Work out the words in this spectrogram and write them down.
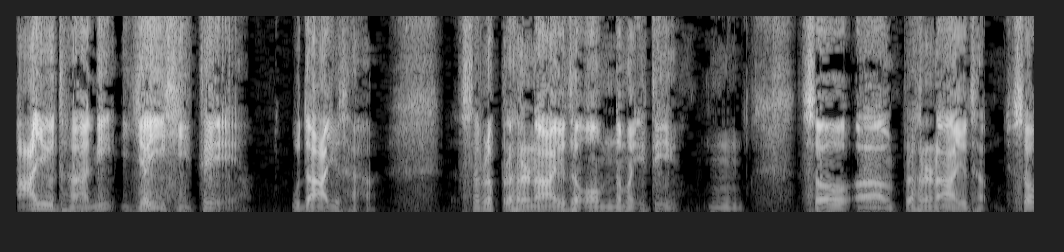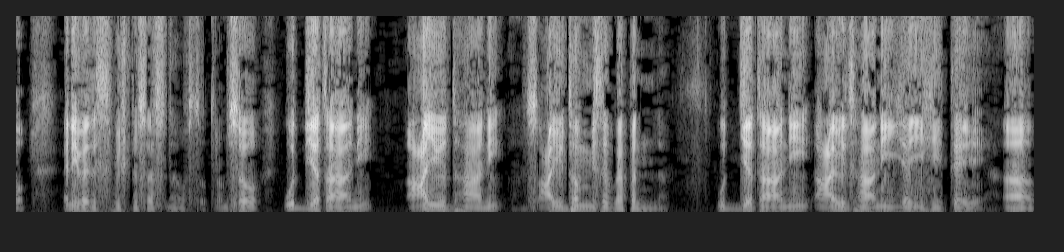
ayudhani yaihite udayudha sarvapraharanayudha om nama iti mm. So praharanayudha so anyway this is vishnu sahasranama stotram. So udyatani ayudhani so ayudham is a weapon. udyatani ayudhani yaihite uh,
